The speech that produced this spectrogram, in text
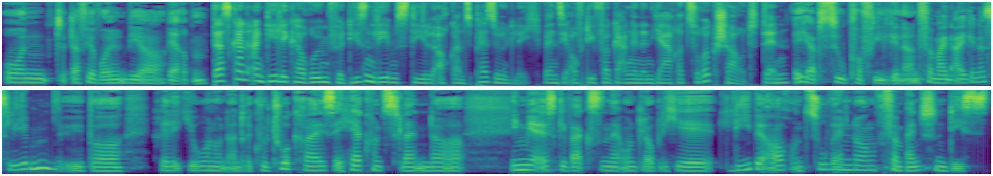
Und dafür wollen wir werben. Das kann Angelika Röhm für diesen Lebensstil auch ganz persönlich, wenn sie auf die vergangenen Jahre zurückschaut. Denn ich habe super viel gelernt für mein eigenes Leben über Religion und andere Kulturkreise, Herkunftsländer. In mir ist gewachsen eine unglaubliche Liebe auch und Zuwendung für Menschen, die es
